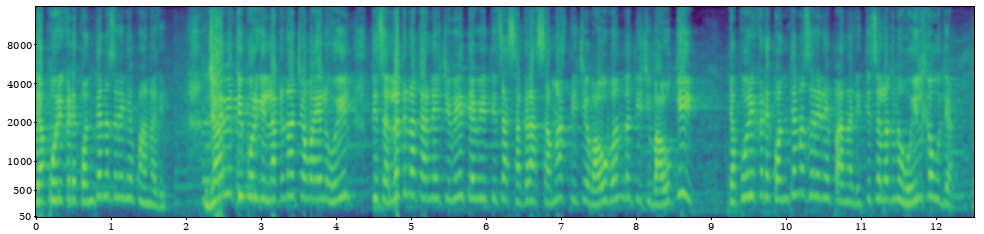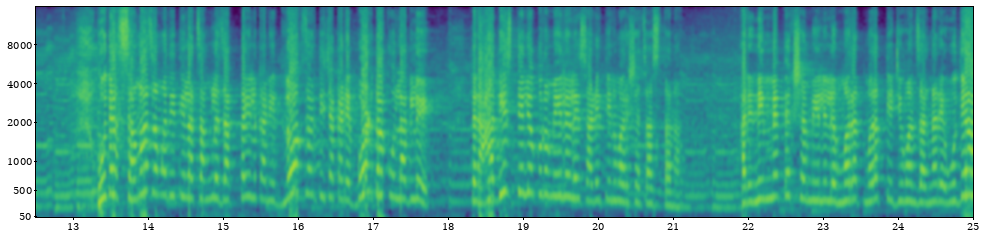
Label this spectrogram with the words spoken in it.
त्या पोरीकडे कोणत्या नजरेने पाहणार? आहेत ज्यावेळी ती पोरगी लग्नाच्या वयाला होईल तिचं लग्न करण्याची वेळ त्यावेळी तिचा सगळा समाज तिचे भाऊबंद तिची भाऊकी त्या पोरीकडे कोणत्या नजरेने पाहणार? आहे तिचं लग्न होईल का उद्या? उद्या समाजामध्ये तिला चांगलं जगता येईल का नाही? लोक जर तिच्याकडे बोट दाखवू लागले तर आधीच ते लेकरू मेलेले साडेतीन वर्षाचं असताना. अरे निम्म्यापेक्षा मेलेले मरत मरत ते जीवन जगणारे उद्या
